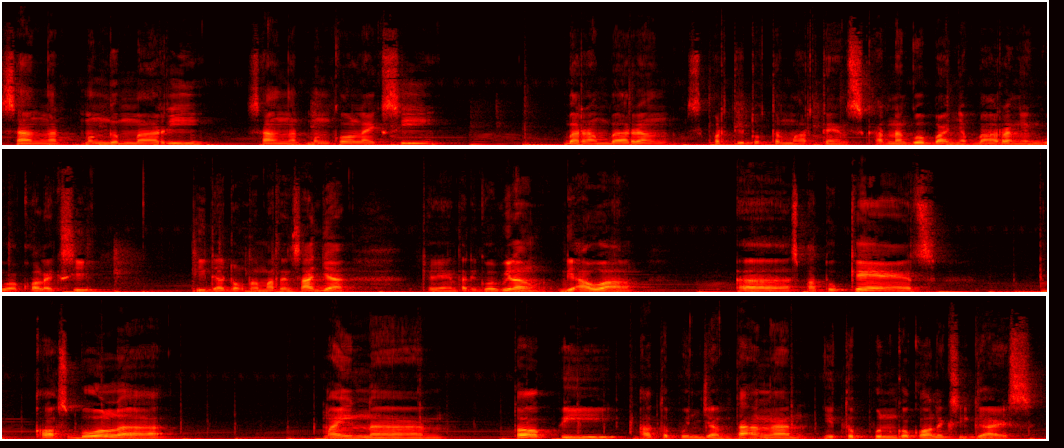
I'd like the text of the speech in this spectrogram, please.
sangat menggemari sangat mengkoleksi barang-barang seperti Dr. Martens karena gue banyak barang yang gue koleksi tidak Dr. Martens saja kayak yang tadi gue bilang di awal uh, sepatu cats kaos bola mainan topi ataupun jam tangan itu pun gue koleksi guys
